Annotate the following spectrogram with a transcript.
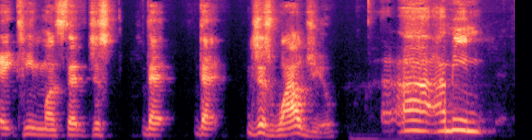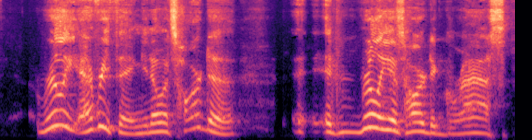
eighteen months that just that that just wowed you? Uh, I mean, really everything. You know, it's hard to. It really is hard to grasp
